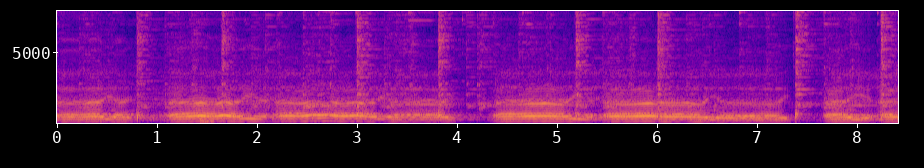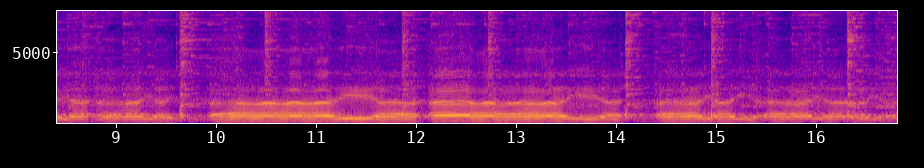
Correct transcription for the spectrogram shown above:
uh, آي آي آي آي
